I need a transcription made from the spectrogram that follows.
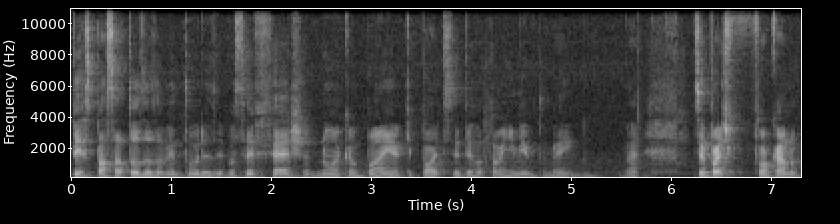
perspassar todas as aventuras e você fecha numa campanha, que pode ser derrotar um inimigo também. Né? Você pode focar no,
